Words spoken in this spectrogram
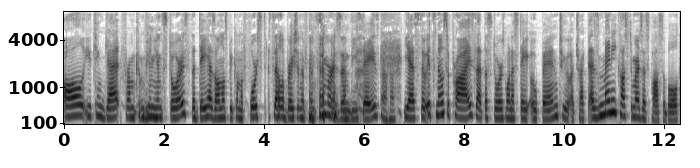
all you can get from convenience stores. The day has almost become a forced celebration of consumerism these days. Uh-huh. Yes, so it's no surprise that the stores want to stay open to attract as many customers as possible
